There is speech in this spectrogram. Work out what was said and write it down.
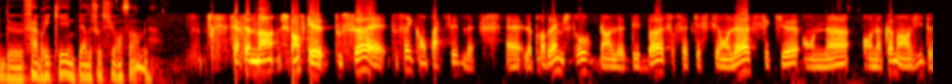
de fabriquer une paire de chaussures ensemble? Certainement, je pense que tout ça est, tout ça est compatible. Euh, le problème, je trouve, dans le débat sur cette question-là, c'est que on a, on a comme envie de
